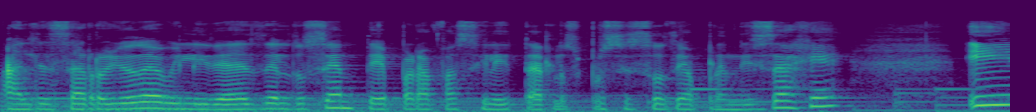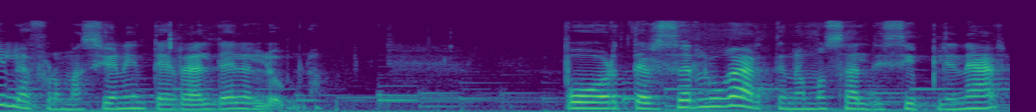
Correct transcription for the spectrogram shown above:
al desarrollo de habilidades del docente para facilitar los procesos de aprendizaje y la formación integral del alumno. Por tercer lugar tenemos al disciplinar,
